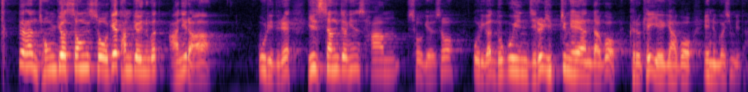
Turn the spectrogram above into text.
특별한 종교성 속에 담겨 있는 것 아니라 우리들의 일상적인 삶 속에서 우리가 누구인지를 입증해야 한다고 그렇게 얘기하고 있는 것입니다.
